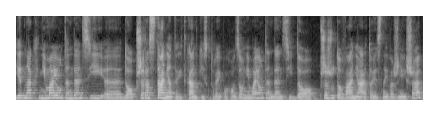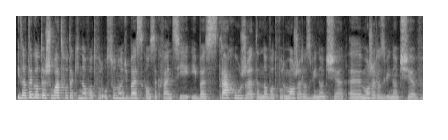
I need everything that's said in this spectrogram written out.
jednak nie mają tendencji e, do przerastania tej tkanki, z której pochodzą, nie mają tendencji do przerzutowania, a to jest najważniejsze. I dlatego też łatwo taki nowotwór usunąć bez konsekwencji i bez strachu, że ten nowotwór może rozwinąć się, e, może rozwinąć się w,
